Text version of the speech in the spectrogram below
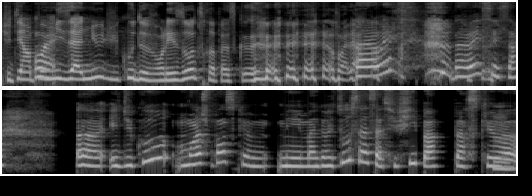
Tu t'es un peu mise à nu du coup devant les autres parce que voilà. Bah ouais, bah ouais, c'est ça. Euh, et du coup, moi je pense que, mais malgré tout ça, ça suffit pas parce que hmm. euh,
